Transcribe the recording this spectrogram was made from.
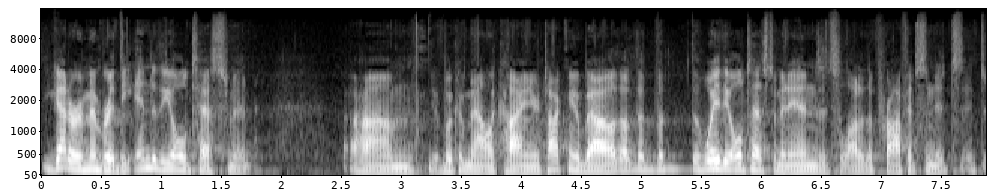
You got to remember at the end of the Old Testament, um, the book of Malachi, and you're talking about the, the, the, way the Old Testament ends, it's a lot of the prophets, and it's, it's,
